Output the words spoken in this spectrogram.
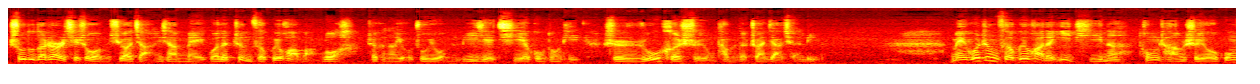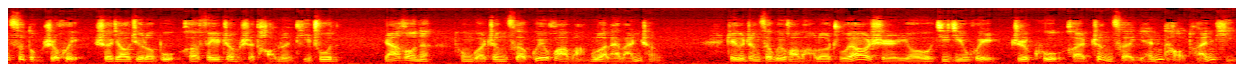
书读到这儿，其实我们需要讲一下美国的政策规划网络，这可能有助于我们理解企业共同体是如何使用他们的专家权利的。美国政策规划的议题呢，通常是由公司董事会、社交俱乐部和非正式讨论提出的，然后呢，通过政策规划网络来完成。这个政策规划网络主要是由基金会、智库和政策研讨团体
